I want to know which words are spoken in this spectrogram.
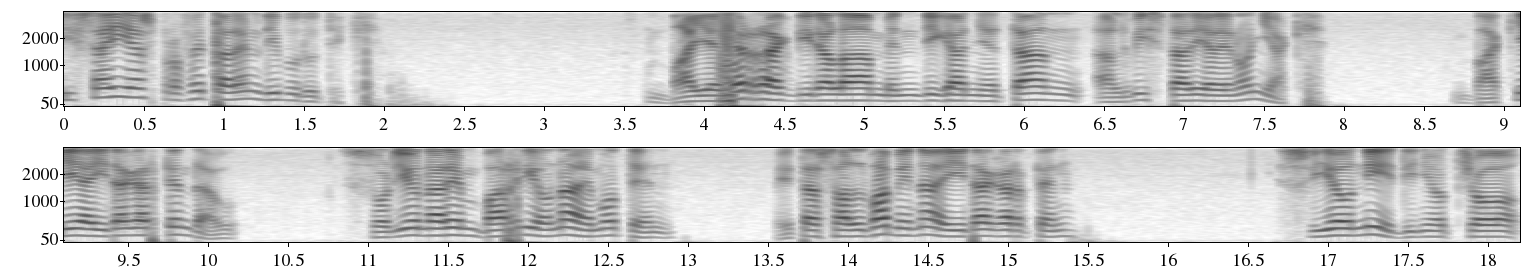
Isaias profetaren liburutik. Bai ederrak dirala mendigainetan albistariaren oinak. Bakea iragarten dau, zorionaren barri ona emoten, eta salbamena iragarten. Zioni dinotxo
